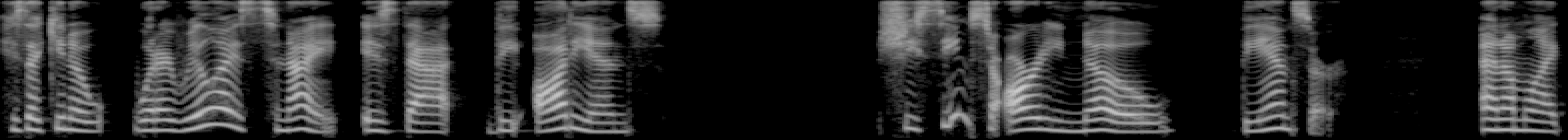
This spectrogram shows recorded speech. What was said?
He's like, you know, what I realized tonight is that the audience, she seems to already know the answer. And I'm like,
